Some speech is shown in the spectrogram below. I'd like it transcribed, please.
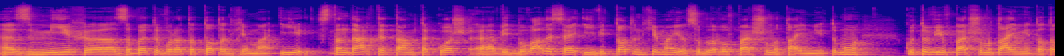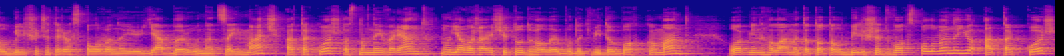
зміг е, забити ворота Тоттенхема. І стандарти там також е, відбувалися і від Тоттенхема, і особливо в першому таймі. Тому кутові в першому таймі тотал більше 4,5 я беру на цей матч. А також основний варіант. Ну я вважаю, що тут голи будуть від обох команд. Обмін голами та тотал більше 2,5, а також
